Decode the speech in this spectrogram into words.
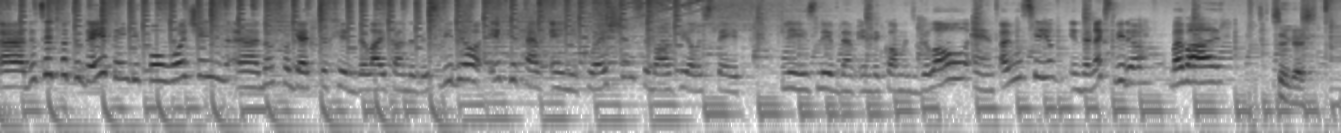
Uh, that's it for today. Thank you for watching. Uh, don't forget to hit the like under this video. If you have any questions about real estate, please leave them in the comments below and I will see you in the next video. Bye bye! See you guys.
